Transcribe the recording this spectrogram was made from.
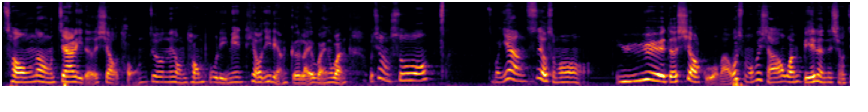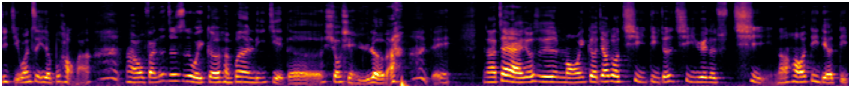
从那种家里的小童，就那种童仆里面挑一两个来玩一玩。我就想说，怎么样？是有什么？愉悦的效果嘛？为什么会想要玩别人的小鸡鸡，玩自己的不好吗？然后反正这是我一个很不能理解的休闲娱乐吧。对，那再来就是某一个叫做契弟，就是契约的契，然后弟弟的弟。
